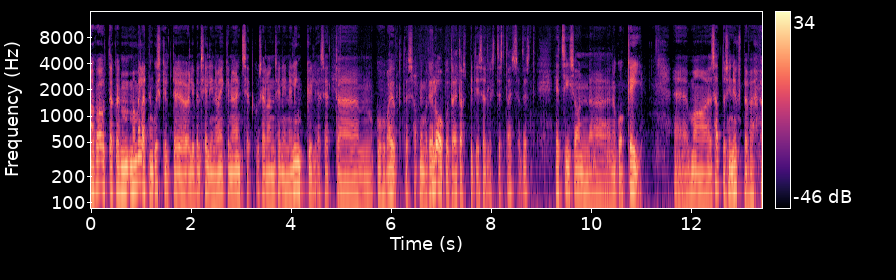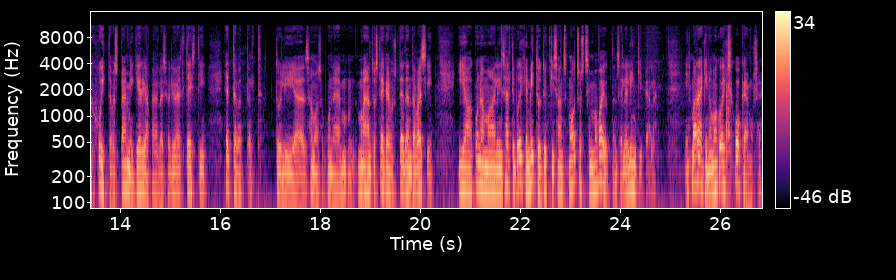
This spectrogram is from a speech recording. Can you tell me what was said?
aga oota, aga ma mäletan kuskilt oli veel selline väike nüanss, et kui seal on selline link küljes, et äh, kuhu vajutades saab niimoodi loobuda edaspidi sellistest asjadest, et siis on äh, nagu okei. Okay äh, ma sattusin ükspäev väga huvitava spämmikirja peale, see oli ühelt Eesti ettevõttelt, tuli äh, samasugune majandustegevust edendav asi. ja kuna ma olin sealt juba õige mitu tükki saanud, siis ma otsustasin, ma vajutan selle lingi peale. ja siis ma räägin oma väikse kogemuse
